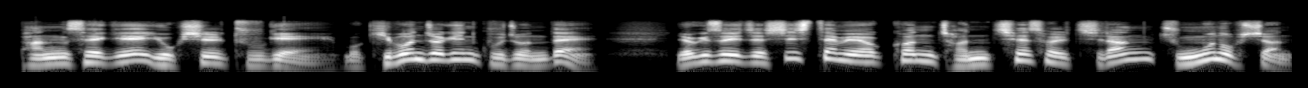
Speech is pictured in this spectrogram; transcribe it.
방 3개, 욕실 2개. 뭐 기본적인 구조인데 여기서 이제 시스템 에어컨 전체 설치랑 중문 옵션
